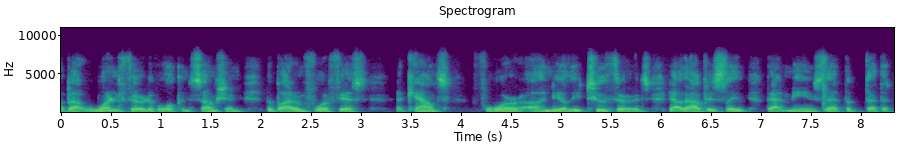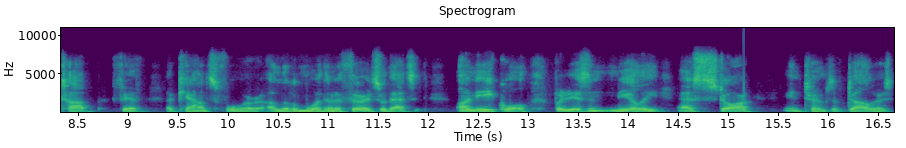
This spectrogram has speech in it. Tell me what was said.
about one third of all consumption. The bottom four fifths accounts for uh, nearly two thirds. Now, obviously, that means that the that the top fifth accounts for a little more than a third. So that's unequal, but it isn't nearly as stark in terms of dollars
